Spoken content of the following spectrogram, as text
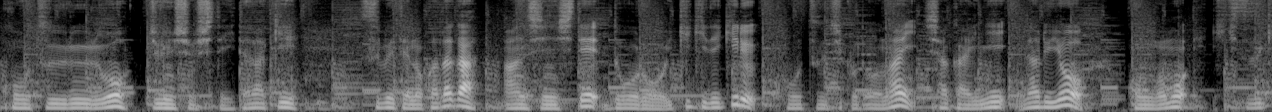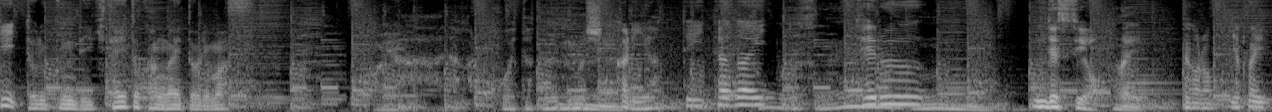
交通ルールを遵守していただきすべての方が安心して道路を行き来できる交通事故のない社会になるよう今後も引き続き取り組んでいきたいと考えております。いやーだからこういった取り組みをしっかりやっていただいてるうんんですよ。はい。だからやっぱり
